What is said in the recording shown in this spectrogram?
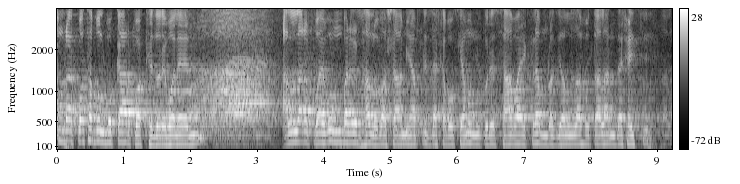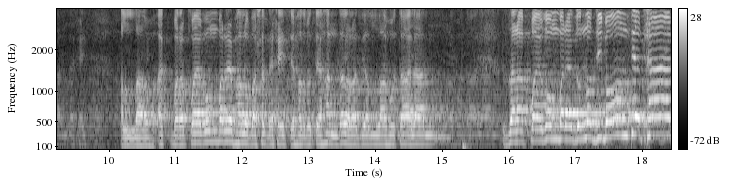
আমরা কথা বলব কার পক্ষে জোরে বলেন? আল্লাহর পয়গম্বরের ভালোবাসা আমি আপনি দেখাবো কেমন করে সাহাবা একরাম রাজি আল্লাহ তালান দেখাইছে। আল্লাহ আকবর, পয়গম্বরের ভালোবাসা দেখাইছে হজরতে হান্দাল রাজি আল্লাহ তালান যারা পয়গম্বরের জন্য জীবন দিয়েছেন,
